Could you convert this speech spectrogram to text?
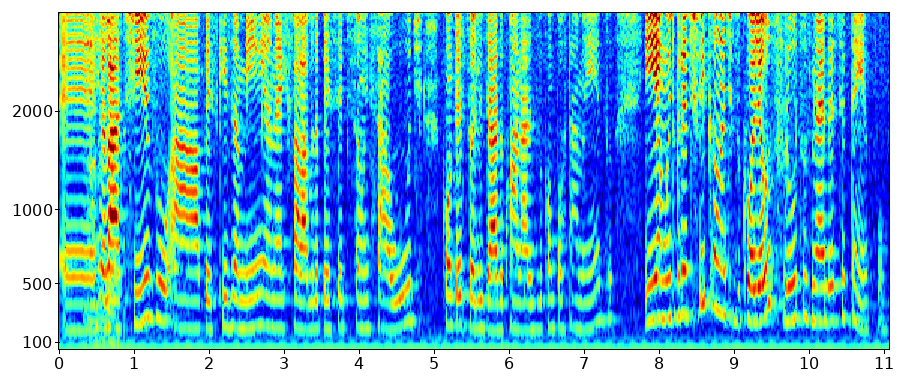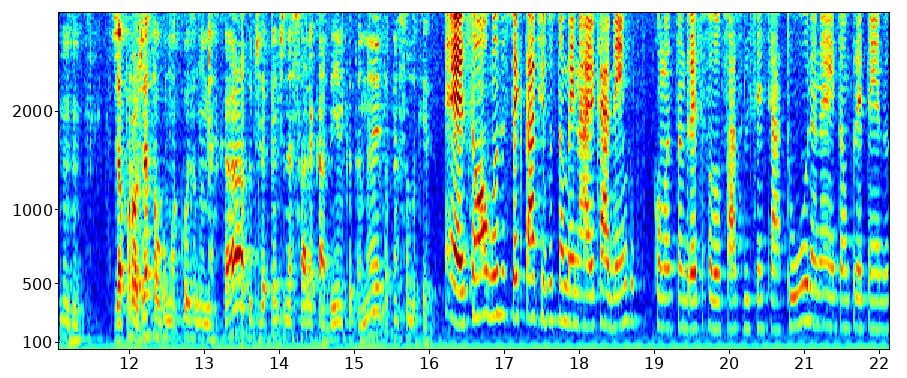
é, relativo à pesquisa minha, né, que falava da percepção em saúde, contextualizada com a análise do comportamento. E é muito gratificante colher os frutos né, desse tempo. Uhum. Já projeta alguma coisa no mercado, de repente nessa área acadêmica também? Está pensando o quê? É, são algumas expectativas também na área acadêmica. Como a Andressa falou, faço licenciatura, né, então pretendo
